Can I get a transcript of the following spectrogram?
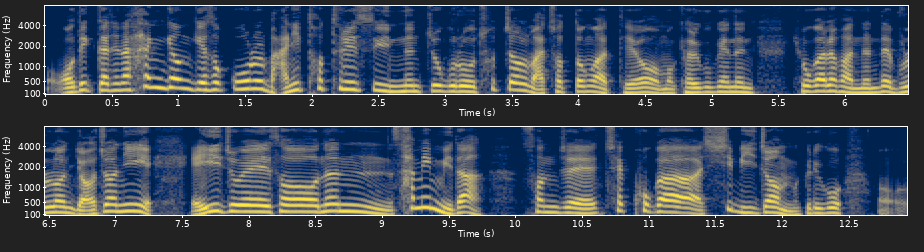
어디까지나 한 경기에서 골을 많이 터트릴 수 있는 쪽으로 초점을 맞췄던 것 같아요. 뭐 결국에는 효과를 봤는데 물론 여전히 A조에서는 3위입니다. 선제 체코가 12점 그리고 어,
